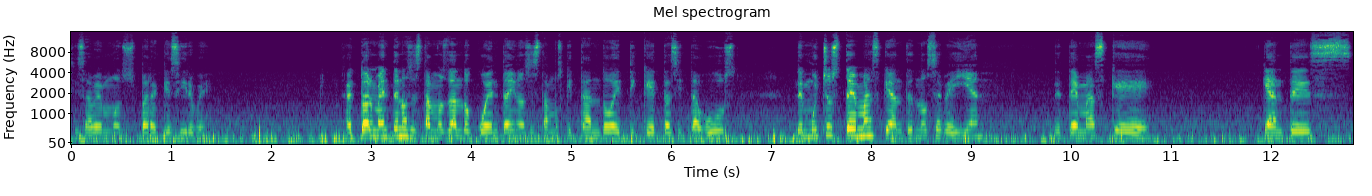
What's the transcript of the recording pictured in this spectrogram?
si sabemos para qué sirve. Actualmente nos estamos dando cuenta y nos estamos quitando etiquetas y tabús de muchos temas que antes no se veían, de temas que, que antes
